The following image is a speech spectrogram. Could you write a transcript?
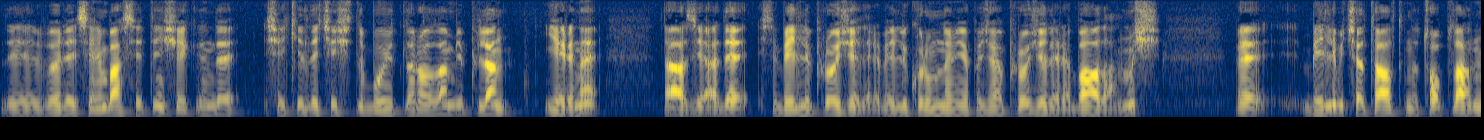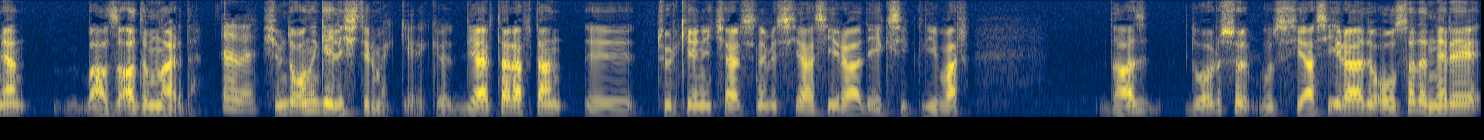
E, böyle senin bahsettiğin şeklinde şekilde çeşitli boyutları olan bir plan yerine daha ziyade işte belli projelere, belli kurumların yapacağı projelere bağlanmış ve belli bir çatı altında toplanmayan bazı adımlardı. Evet. Şimdi onu geliştirmek gerekiyor. Diğer taraftan e, Türkiye'nin içerisinde bir siyasi irade eksikliği var. Daha doğrusu bu siyasi irade olsa da nereye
